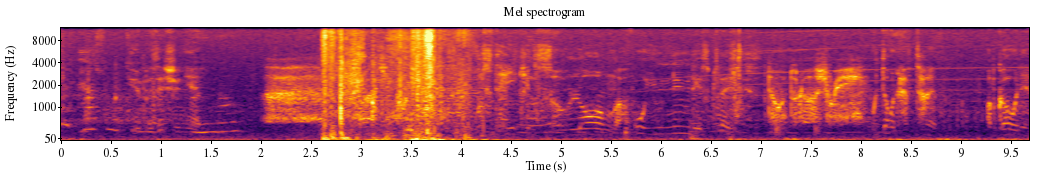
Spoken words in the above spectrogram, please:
You in position yet? What's taking so long? I thought you knew this place. Don't rush me. We don't have time. I'm going in.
